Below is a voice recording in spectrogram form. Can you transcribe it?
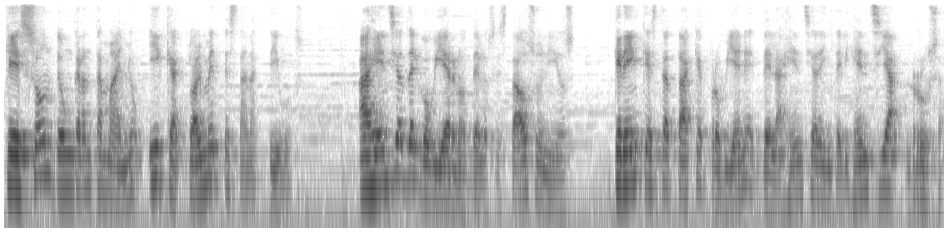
que son de un gran tamaño y que actualmente están activos. Agencias del gobierno de los Estados Unidos creen que este ataque proviene de la agencia de inteligencia rusa.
